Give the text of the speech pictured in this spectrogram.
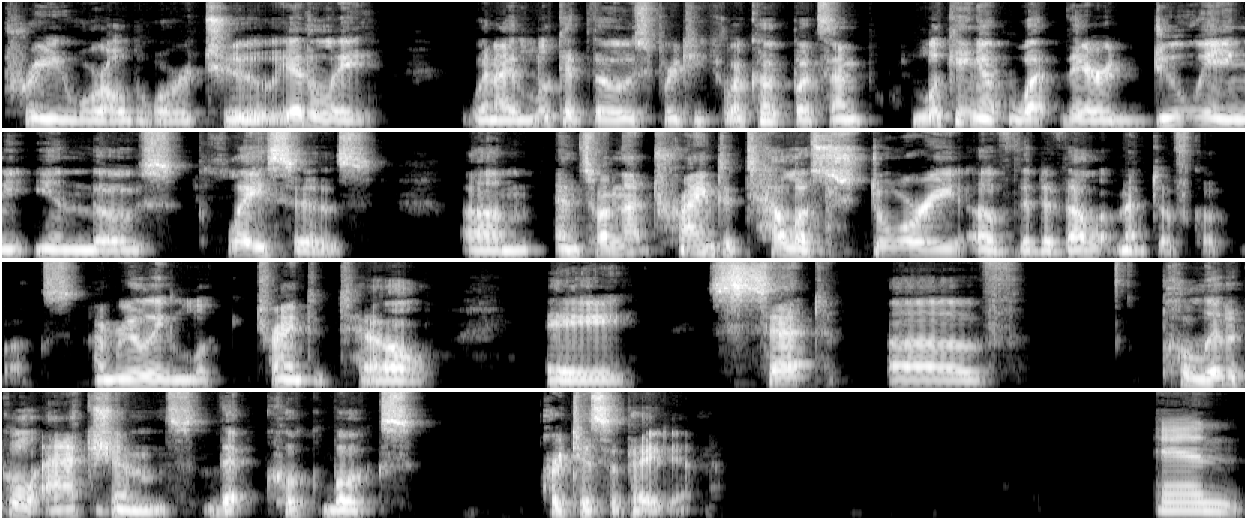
pre-World War II Italy when I look at those particular cookbooks, I'm looking at what they're doing in those places. Um, and so I'm not trying to tell a story of the development of cookbooks. I'm really look, trying to tell a set of political actions that cookbooks participate in. And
